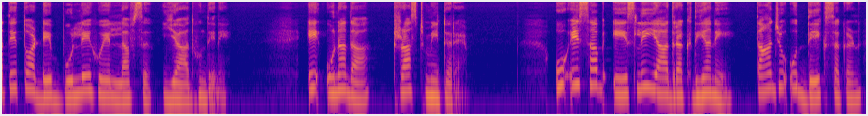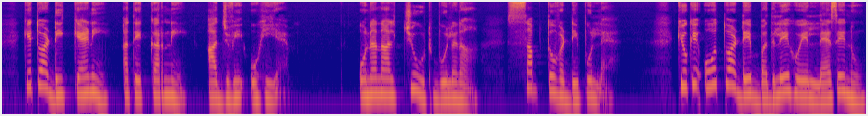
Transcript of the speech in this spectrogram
ਅਤੇ ਤੁਹਾਡੇ ਬੋਲੇ ਹੋਏ ਲਫ਼ਜ਼ ਯਾਦ ਹੁੰਦੇ ਨੇ। ਇਹ ਉਹਨਾਂ ਦਾ ਟਰਸਟ ਮੀਟਰ ਹੈ। ਉਹ ਇਹ ਸਭ ਇਸ ਲਈ ਯਾਦ ਰੱਖਦੀਆਂ ਨੇ ਤਾਂ ਜੋ ਉਹ ਦੇਖ ਸਕਣ ਕਿ ਤੁਹਾਡੀ ਕਹਿਣੀ ਅਤੇ ਕਰਨੀ ਅੱਜ ਵੀ ਉਹੀ ਹੈ। ਉਹਨਾਂ ਨਾਲ ਝੂਠ ਬੋਲਣਾ ਸਭ ਤੋਂ ਵੱਡੀ ਭੁੱਲ ਹੈ, ਕਿਉਂਕਿ ਉਹ ਤੁਹਾਡੇ ਬਦਲੇ ਹੋਏ ਲਹਿਜ਼ੇ ਨੂੰ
